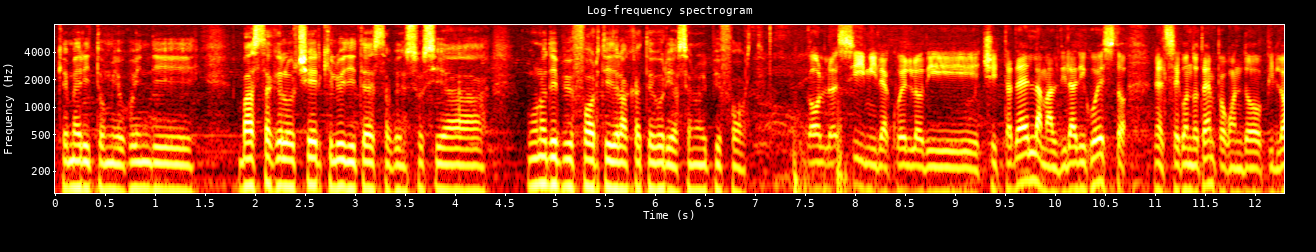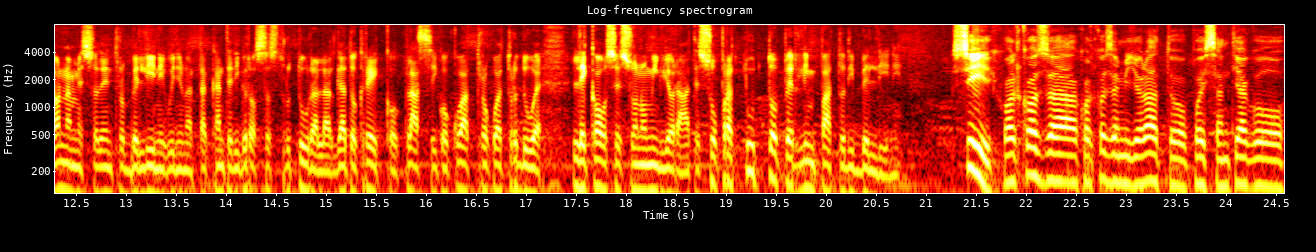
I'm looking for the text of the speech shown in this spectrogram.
che merito mio, quindi basta che lo cerchi lui di testa, penso sia uno dei più forti della categoria, se non il più forte. Gol simile a quello di Cittadella, ma al di là di questo, nel secondo tempo quando Pillon ha messo dentro Bellini, quindi un attaccante di grossa struttura, allargato Crecco, classico 4-4-2, le cose sono migliorate, soprattutto per l'impatto di Bellini. Sì, qualcosa, qualcosa, è migliorato, poi Santiago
